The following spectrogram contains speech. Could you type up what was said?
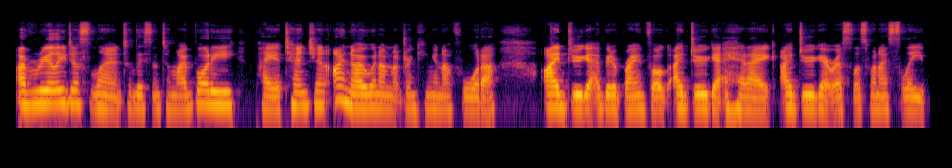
I've really just learned to listen to my body, pay attention. I know when I'm not drinking enough water. I do get a bit of brain fog. I do get a headache. I do get restless when I sleep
